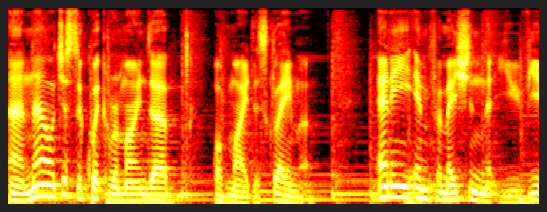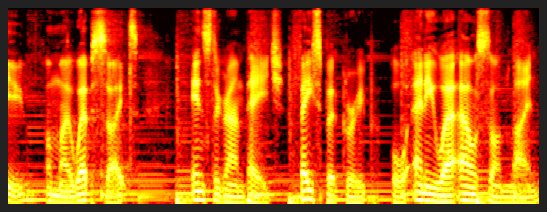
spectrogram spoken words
And now, just a quick reminder of my disclaimer. Any information that you view on my website, Instagram page, Facebook group, or anywhere else online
